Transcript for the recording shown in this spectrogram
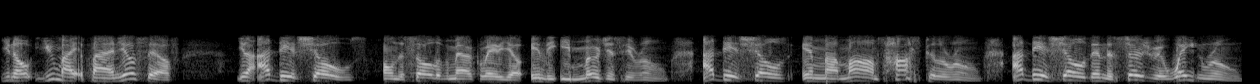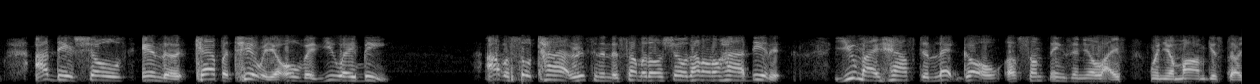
You know, you might find yourself, you know, I did shows on the Soul of America Radio in the emergency room. I did shows in my mom's hospital room. I did shows in the surgery waiting room. I did shows in the cafeteria over at UAB. I was so tired listening to some of those shows, I don't know how I did it you might have to let go of some things in your life when your mom gets to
